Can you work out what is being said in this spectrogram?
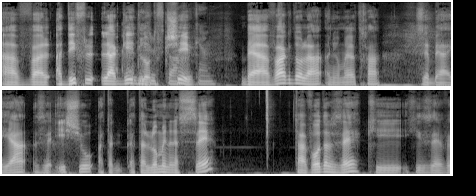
אבל עדיף להגיד לו, תקשיב, כן. באהבה גדולה, אני אומר לך, זה בעיה, זה אישו, אתה, אתה לא מנסה, תעבוד על זה, כי, כי זה, ו,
